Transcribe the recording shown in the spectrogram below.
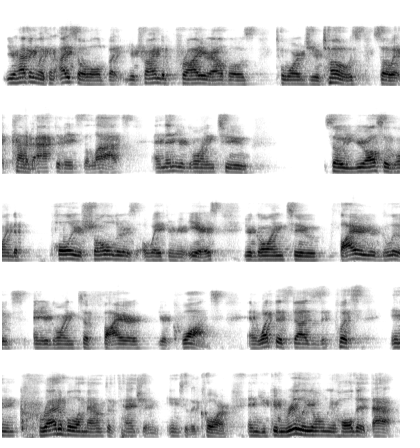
you're having like an iso hold, but you're trying to pry your elbows towards your toes so it kind of activates the lats. And then you're going to, so you're also going to pull your shoulders away from your ears. You're going to fire your glutes and you're going to fire your quads. And what this does is it puts an incredible amount of tension into the core. And you can really only hold it that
